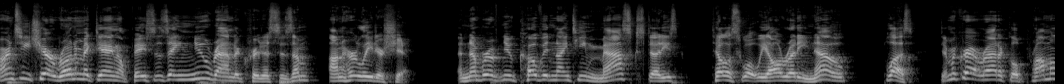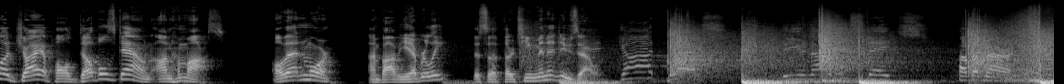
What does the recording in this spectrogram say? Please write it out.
RNC Chair Ronna McDaniel faces a new round of criticism on her leadership. A number of new COVID 19 mask studies tell us what we already know. Plus, Democrat radical Pramila Jayapal doubles down on Hamas. All that and more. I'm Bobby Eberle. This is a 13 minute news hour. God bless the United States of America.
